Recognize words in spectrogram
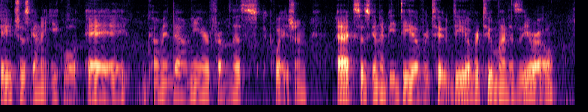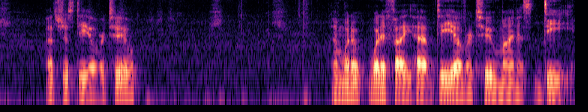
h is going to equal a, I'm coming down here from this equation, x is going to be d over 2. d over 2 minus 0, that's just d over 2. And what if, what if I have d over 2 minus d?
